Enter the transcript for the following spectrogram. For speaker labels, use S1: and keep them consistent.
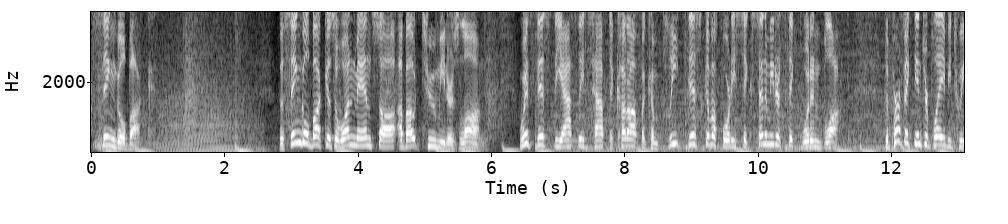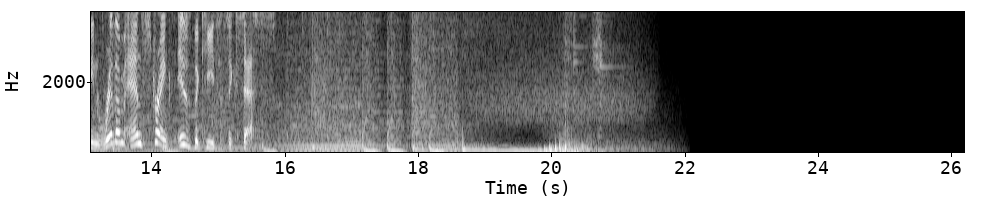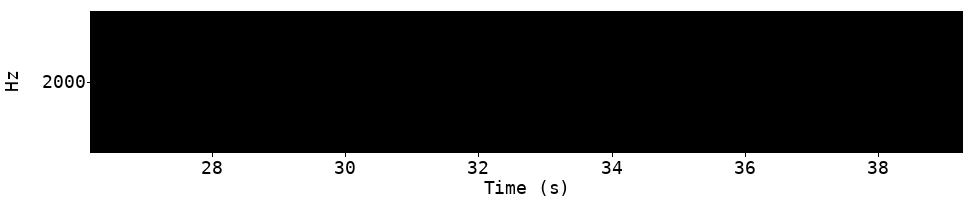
S1: Single buck. The single buck is a one man saw about 2 meters long. With this, the athletes have to cut off a complete disc of a 46 centimeter thick wooden block. The perfect interplay between rhythm and strength is the key to success.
